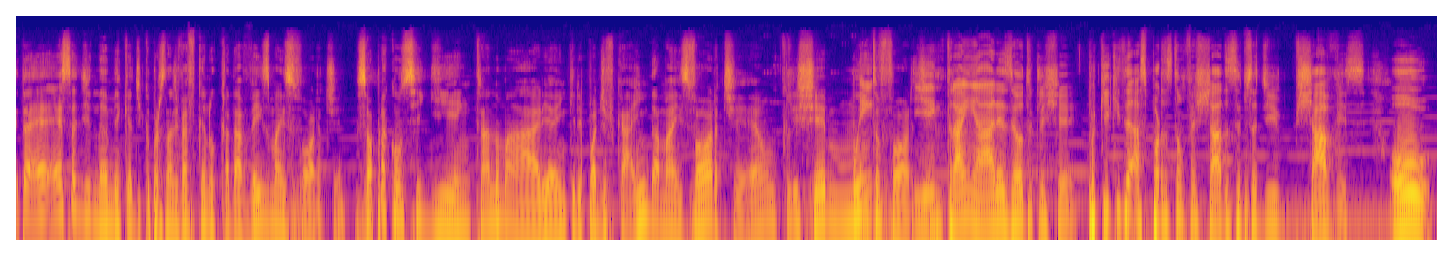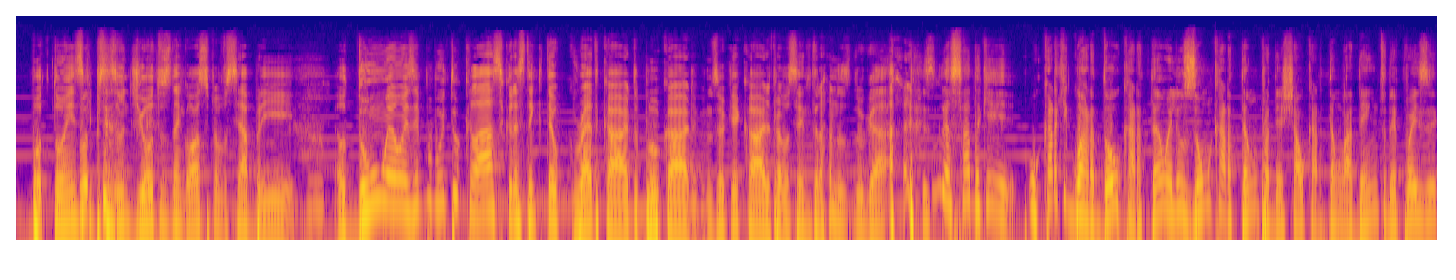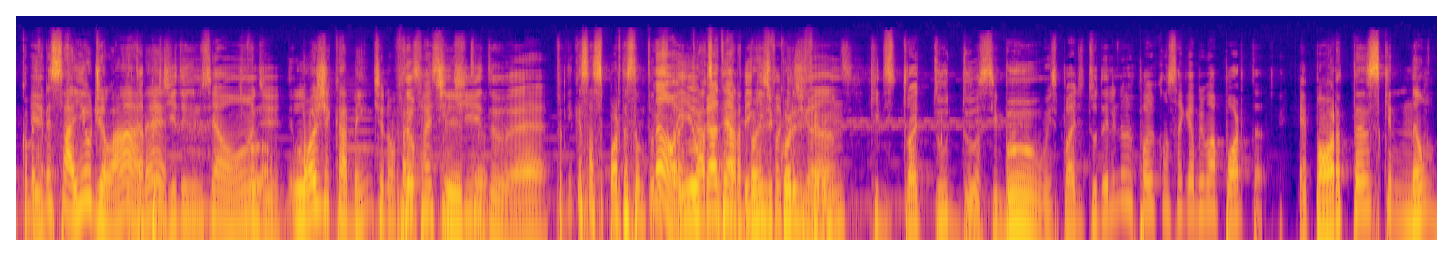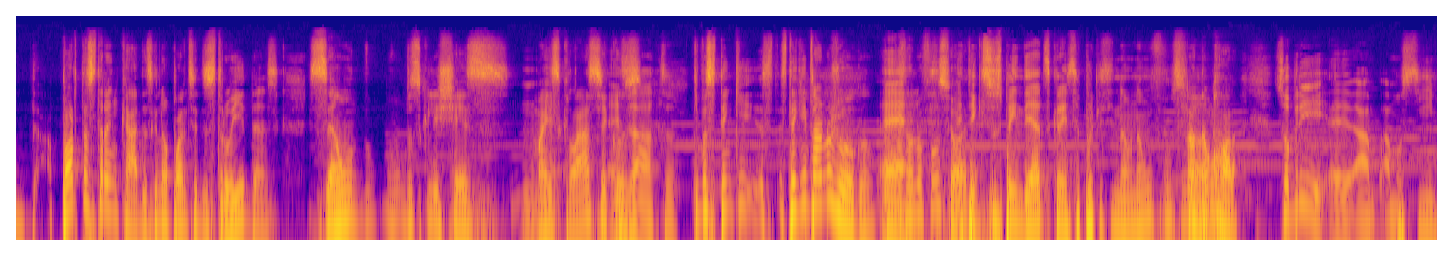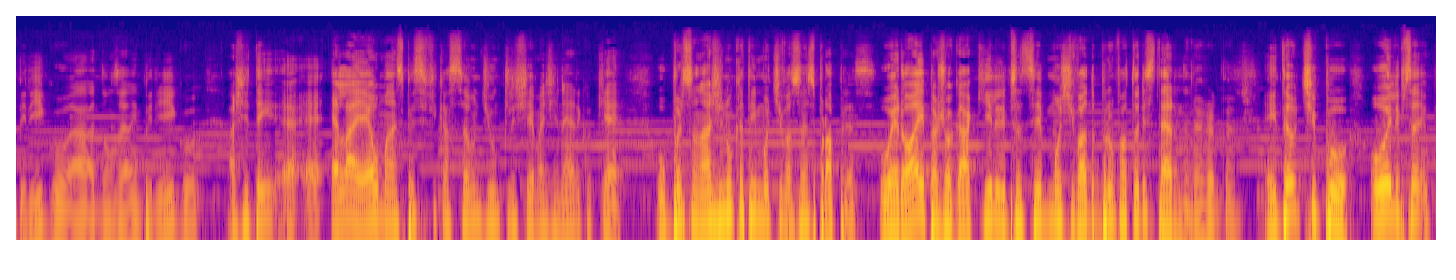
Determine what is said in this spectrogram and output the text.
Então, é essa dinâmica de que o personagem vai ficando cada vez mais forte, só pra conseguir entrar numa área em que ele pode ficar ainda mais forte, é um clichê muito Em- forte. E entrar em áreas é outro clichê. Por que, que as portas estão fechadas você precisa de chaves? Ou botões que precisam de outros negócios pra você abrir? O Doom é um exemplo muito clássico, né? Você tem que ter o red card, o blue card, não sei o que card pra você entrar nos lugares. Engraçado que o cara que guardou o cartão, ele usou um cartão pra deixar o cartão lá dentro, depois como é que ele saiu de lá, tá né? perdido em não sei aonde. Tipo, Logicamente não faz não faz sentido, é. Por que, que essas portas são todas Não, e o cara tem cartões de cores diferentes? que destrói tudo, assim, boom, explode tudo, ele não pode, consegue abrir uma porta. É portas que não. Portas trancadas que não podem ser destruídas são um dos clichês mais clássicos Exato. que você tem que. Você tem que entrar no jogo. É. Senão não funciona. É, tem que suspender a descrença, porque senão não funciona. Não, não rola. Sobre é, a, a mocinha em perigo, a donzela em perigo, acho que tem, é- é- ela é uma especificação de um clichê mais genérico que é o personagem nunca tem motivações próprias. O herói, pra jogar aquilo, ele precisa ser motivado por um fator externo. É verdade. Então, tipo, ou ele precisa.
